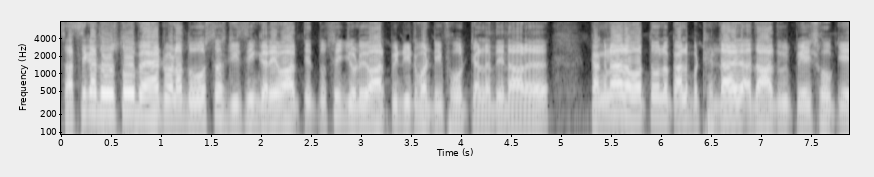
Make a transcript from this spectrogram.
ਸਤਿ ਸ਼੍ਰੀ ਅਕਾਲ ਦੋਸਤੋ, ਮੈਂ ਹਾਂ ਤੁਹਾਡਾ ਦੋਸਤ ਹਰਜੀਤ ਸਿੰਘ ਗਰੇਵਾਲ ਤੇ ਤੁਸੀਂ ਜੁੜੇ ਹੋ ਆਰਪੀਡੀ 24 ਚੈਨਲ ਦੇ ਨਾਲ। ਕੰਗਣਾ ਰਵਤ ਵੱਲੋਂ ਕੱਲ ਬਠਿੰਡਾ ਅਦਾਲਤ ਵਿੱਚ ਪੇਸ਼ ਹੋ ਕੇ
